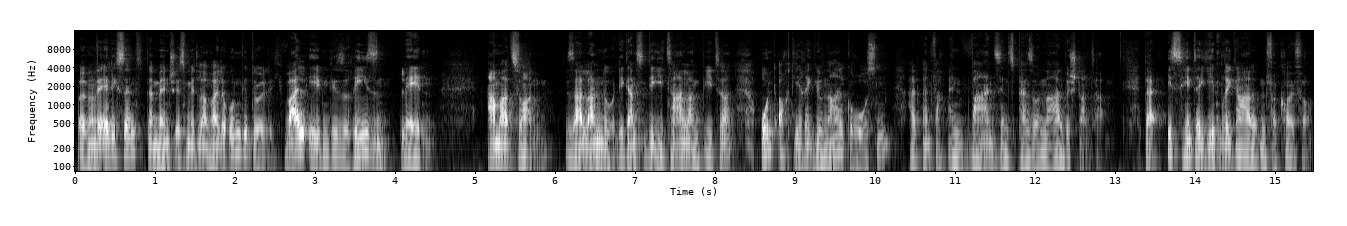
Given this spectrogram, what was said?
Weil wenn wir ehrlich sind, der Mensch ist mittlerweile ungeduldig, weil eben diese Riesenläden, Amazon, Salando, die ganzen Digitalanbieter und auch die Regionalgroßen halt einfach einen Wahnsinnspersonalbestand haben. Da ist hinter jedem Regal ein Verkäufer.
